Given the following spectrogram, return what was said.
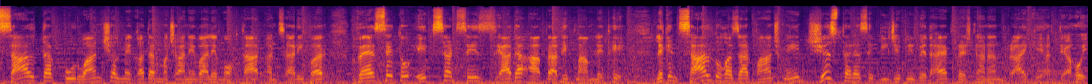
साल तक पूर्वांचल में गदर मचाने वाले मुख्तार अंसारी पर वैसे तो इकसठ से ज़्यादा आपराधिक मामले थे, लेकिन साल 2005 में जिस तरह से बीजेपी विधायक कृष्णानंद राय की हत्या हुई,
